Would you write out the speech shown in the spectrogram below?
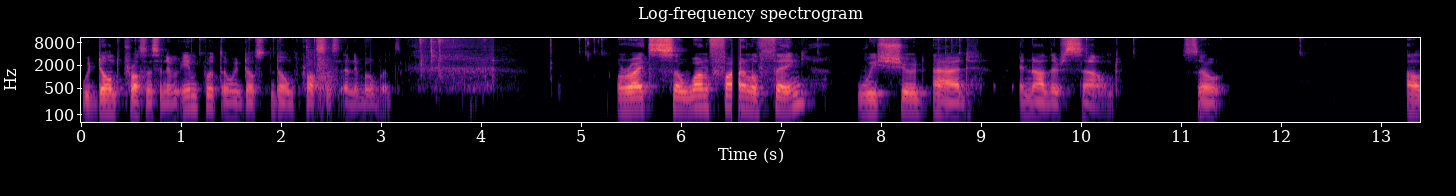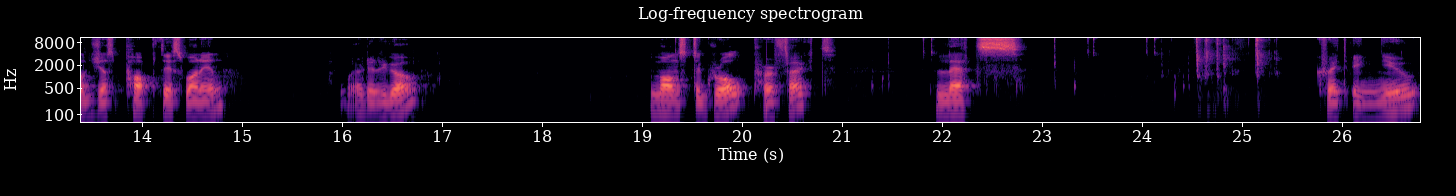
we don't process any input and we just don't process any movement. Alright, so one final thing, we should add another sound. So I'll just pop this one in. Where did it go? Monster Growl, perfect. Let's create a new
